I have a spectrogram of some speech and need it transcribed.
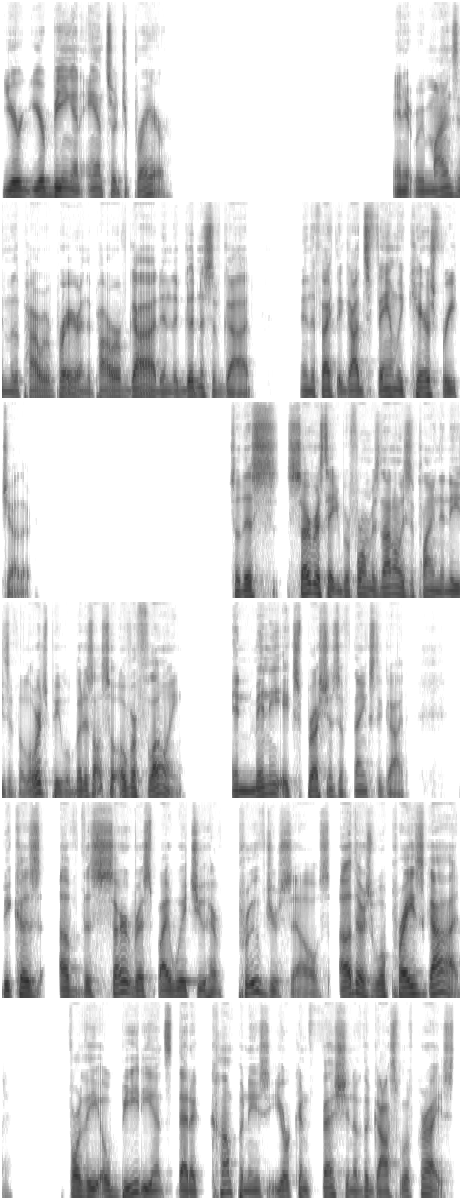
You're you're being an answer to prayer. And it reminds them of the power of prayer and the power of God and the goodness of God and the fact that God's family cares for each other. So, this service that you perform is not only supplying the needs of the Lord's people, but it's also overflowing in many expressions of thanks to God. Because of the service by which you have proved yourselves, others will praise God for the obedience that accompanies your confession of the gospel of Christ.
